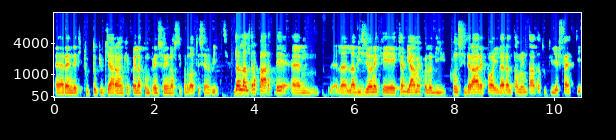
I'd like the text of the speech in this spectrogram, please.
eh, rende tutto più chiaro anche poi la comprensione dei nostri prodotti e servizi. Dall'altra parte ehm, la, la, visione che, che, abbiamo è quello di considerare poi la realtà aumentata a tutti gli effetti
